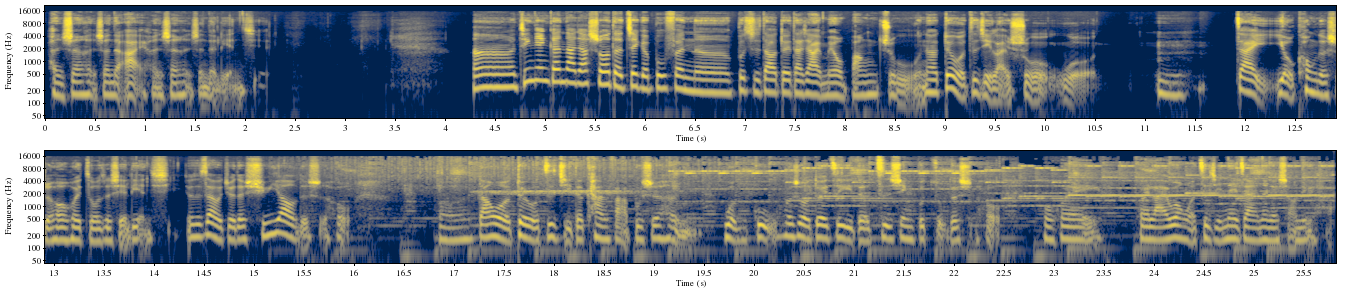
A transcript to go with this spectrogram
很深很深的爱，很深很深的连接。嗯、呃，今天跟大家说的这个部分呢，不知道对大家有没有帮助？那对我自己来说，我嗯，在有空的时候会做这些练习，就是在我觉得需要的时候，嗯、当我对我自己的看法不是很稳固，或是我对自己的自信不足的时候，我会回来问我自己内在的那个小女孩，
